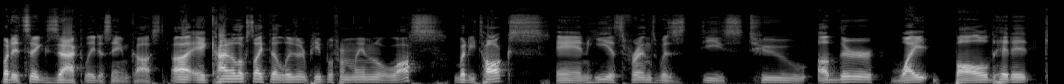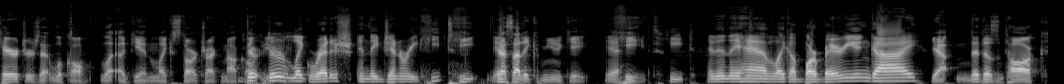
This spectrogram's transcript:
but it's exactly the same costume. Uh, it kind of looks like the lizard people from Land of the Lost, but he talks and he is friends with these two other white bald-headed characters that look off like, again like Star Trek knockoff. They're, people. they're like reddish and they generate heat. heat. Yeah. That's how they communicate. Yeah. Heat. Heat. And then they have like a barbarian guy. Yeah, that doesn't talk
